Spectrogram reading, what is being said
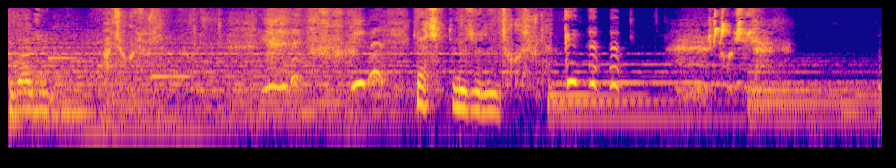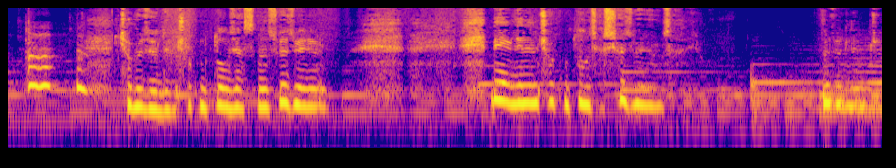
Tuba'cığım ben çok özür dilerim. Gerçekten özür dilerim çok özür dilerim. Çok özür dilerim. Çok özür dilerim çok mutlu olacağız sana söz veriyorum. Bir evlenelim çok mutlu olacağız söz veriyorum sana. Özür dilerim çok.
